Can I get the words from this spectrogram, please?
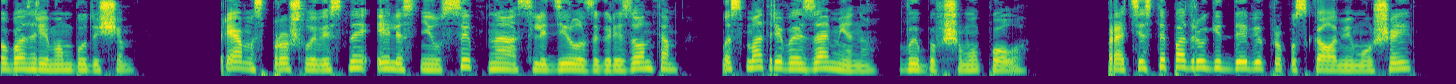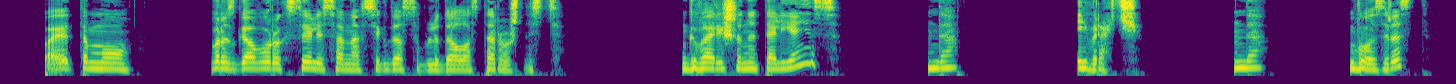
в обозримом будущем. Прямо с прошлой весны Элис неусыпно следила за горизонтом, высматривая замену выбывшему полу. Протесты подруги Дебби пропускала мимо ушей, поэтому в разговорах с Элис она всегда соблюдала осторожность. «Говоришь, он итальянец?» «Да». «И врач?» «Да». «Возраст?»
